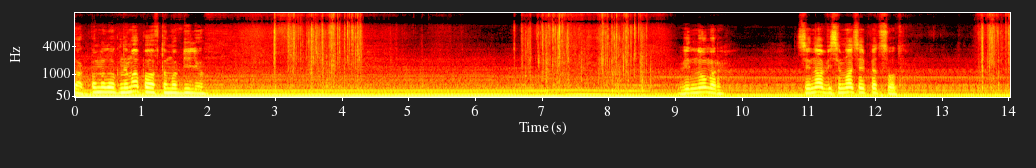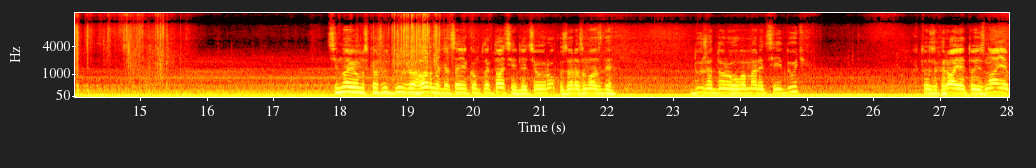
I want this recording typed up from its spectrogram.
Так, помилок нема по автомобілю. Він номер. Ціна 18500. Ціна, я вам скажу, дуже гарна для цієї комплектації, для цього року. Зараз Мазди дуже дорого в Америці йдуть. Хтось грає, той знає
